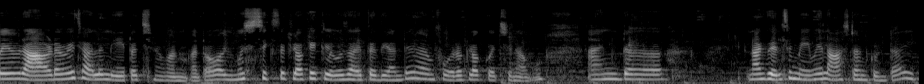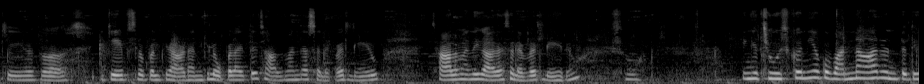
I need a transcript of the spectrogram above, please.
మేము రావడమే చాలా లేట్ వచ్చినాం అనమాట ఆల్మోస్ట్ సిక్స్ ఓ క్లాక్కి క్లోజ్ అవుతుంది అంటే మేము ఫోర్ ఓ క్లాక్ వచ్చినాము అండ్ uh, నాకు తెలిసి మేమే లాస్ట్ అనుకుంటా ఈ కేవ్ ఈ కేవ్స్ లోపలికి రావడానికి. లోపల అయితే చాలామంది అసలు ఎవరు లేరు. చాలామంది కాదు అసలు ఎవరు లేరు. సో ఇంకా చూసుకొని ఒక వన్ అవర్ ఉంటుంది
